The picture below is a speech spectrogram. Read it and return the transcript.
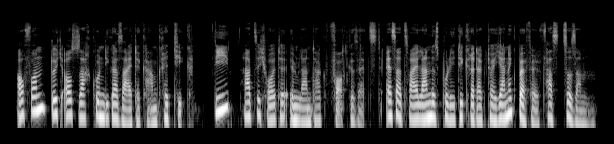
Auch von durchaus sachkundiger Seite kam Kritik. Die hat sich heute im Landtag fortgesetzt. SA2 Landespolitikredakteur Jannik Böffel fasst zusammen.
